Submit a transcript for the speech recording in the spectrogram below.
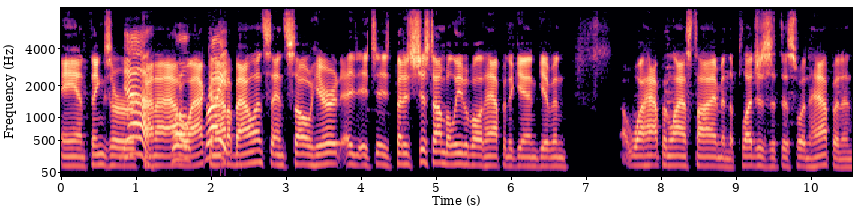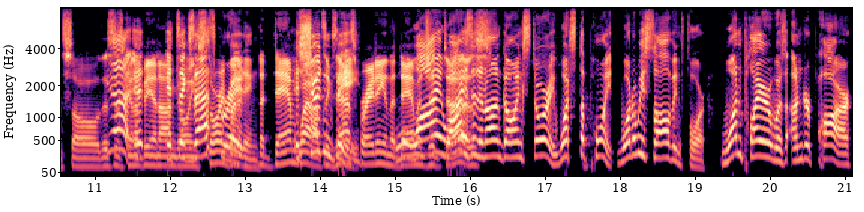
and things are Yeah, kind of out well, of whack right. and out of balance. And so here it, it, it, but it's just unbelievable it happened again, given Uh, what happened last time and the pledges that this wouldn't happen. And so this Yeah, is going to be an it's ongoing story. exasperating. But it- the damn It well, shouldn't it's be. exasperating, and the damage why it why is it an ongoing story? What's the point? What are we solving for? One player was under par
